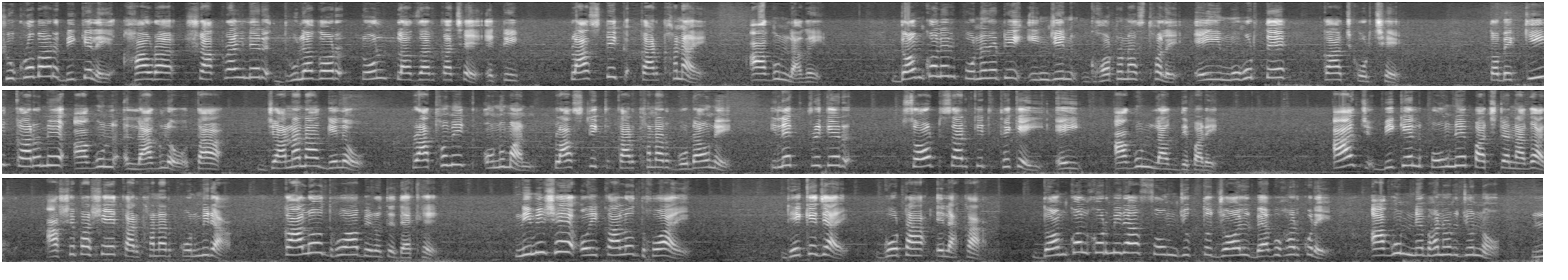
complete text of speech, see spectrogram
শুক্রবার বিকেলে হাওড়া সাকরাইলের ধুলাগড় টোল প্লাজার কাছে একটি প্লাস্টিক কারখানায় আগুন লাগে। দমকলের পনেরোটি ইঞ্জিন ঘটনাস্থলে এই মুহূর্তে কাজ করছে। তবে কী কারণে আগুন লাগল তা জানা না গেলেও প্রাথমিক অনুমান প্লাস্টিক কারখানার গোডাউনে ইলেকট্রিকের শর্ট সার্কিট থেকেই এই আগুন লাগতে পারে। আজ বিকেল পৌনে পাঁচটা নাগাদ আশেপাশে কারখানার কর্মীরা কালো ধোঁয়া বেরোতে দেখে। নিমিষে ওই কালো ধোঁয়ায় ঢেকে যায় গোটা এলাকা। দমকল কর্মীরা ফোমযুক্ত জল ব্যবহার করে আগুন নেভানোর জন্য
